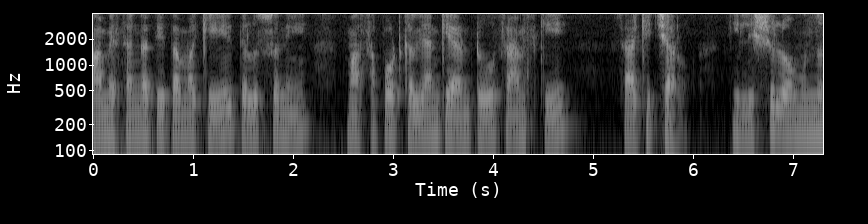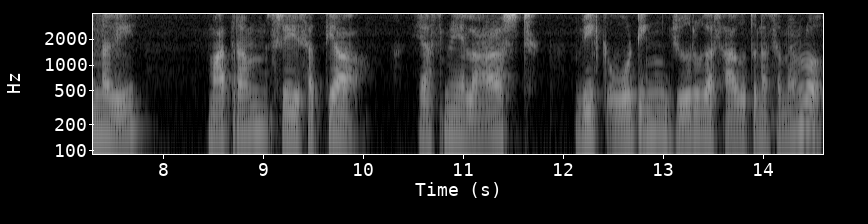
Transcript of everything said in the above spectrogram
ఆమె సంగతి తమకి తెలుసని మా సపోర్ట్ కళ్యాణ్కి అంటూ ఫ్యాన్స్కి సాకిచ్చారు. ఈ లిస్టులో ముందున్నది మాత్రం Shri Satya Yashmi last week voting జోరుగా సాగుతున్న సమయంలో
